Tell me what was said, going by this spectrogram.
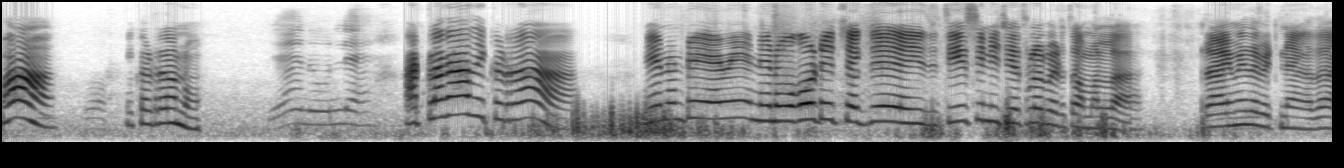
మా ఇక్కడ రాను అట్లా కాదు ఇక్కడ రా. నేనుంటే ఏమి నేను ఒకటి చెక్ చే ఇది తీసి నీ చేతిలో పెడతా మళ్ళా. రాయి మీద పెట్టినా కదా.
